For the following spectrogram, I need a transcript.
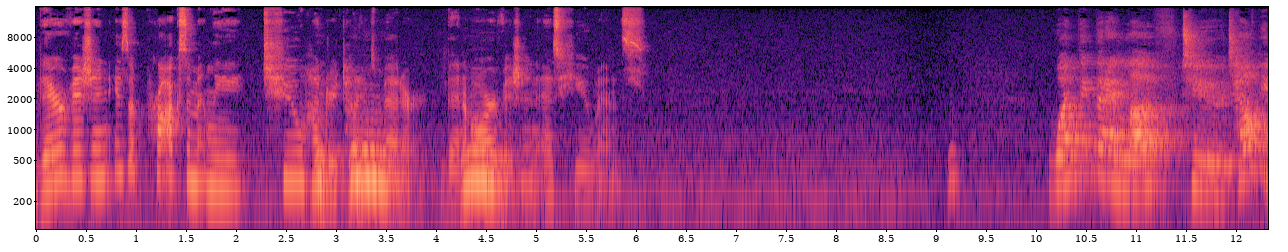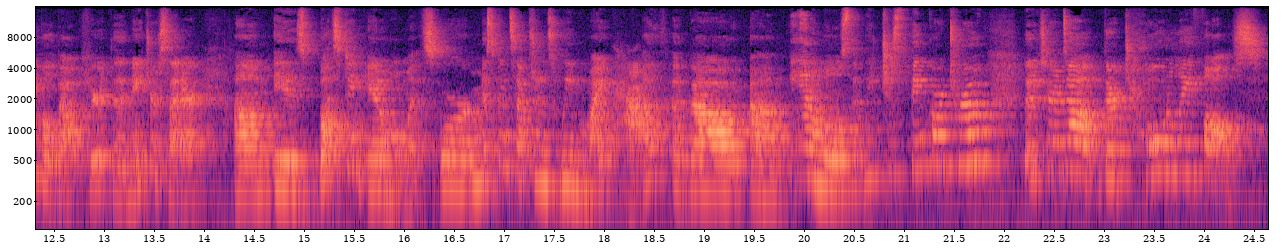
Their vision is approximately 200 times better than our vision as humans. One thing that I love to tell people about here at the Nature Center um, is busting animal myths or misconceptions we might have about um, animals that we just think are true, but it turns out they're totally false.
